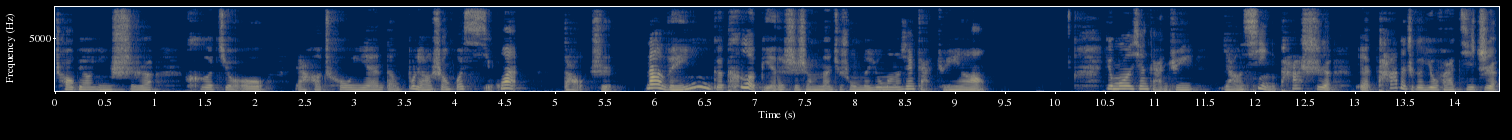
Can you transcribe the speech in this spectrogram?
超标饮食、喝酒、然后抽烟等不良生活习惯导致。那唯一一个特别的是什么呢？就是我们的幽门螺旋杆菌啊，幽门螺旋杆菌阳性，它是呃它的这个诱发机制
